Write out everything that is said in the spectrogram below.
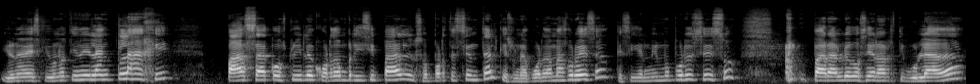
Y una vez que uno tiene el anclaje, pasa a construir el cordón principal, el soporte central, que es una cuerda más gruesa, que sigue el mismo proceso, para luego ser articulada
